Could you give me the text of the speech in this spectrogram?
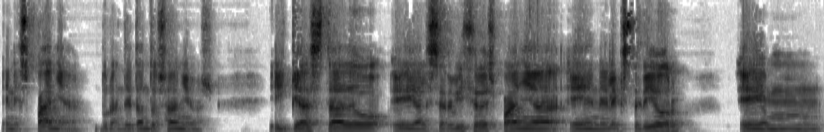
en España durante tantos años y que ha estado eh, al servicio de España en el exterior, em,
